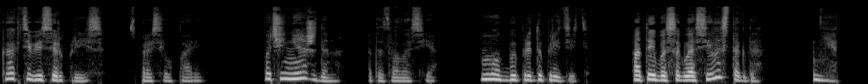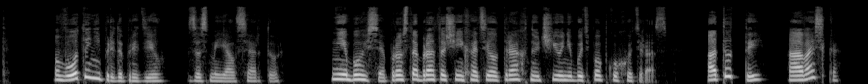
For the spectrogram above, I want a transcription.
«Как тебе сюрприз?» — спросил парень. «Очень неожиданно», — отозвалась я. «Мог бы предупредить. А ты бы согласилась тогда?» «Нет». «Вот и не предупредил», — засмеялся Артур. «Не бойся, просто брат очень хотел трахнуть чью-нибудь попку хоть раз. А тут ты, а Васька?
